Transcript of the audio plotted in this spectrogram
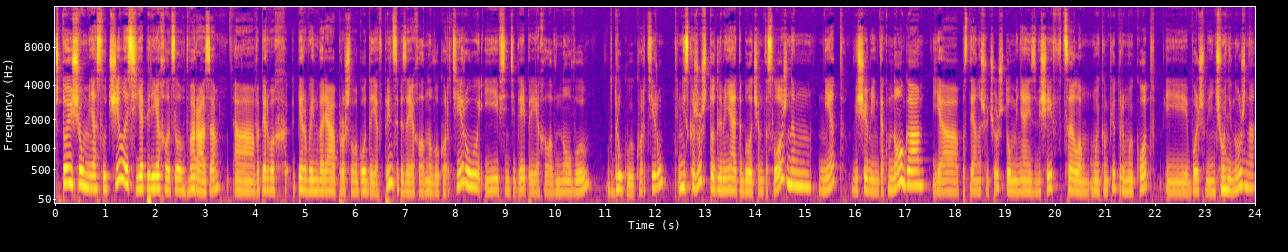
Что еще у меня случилось? Я переехала целых два раза. А, во-первых, 1 января прошлого года я, в принципе, заехала в новую квартиру, и в сентябре переехала в новую в другую квартиру. Не скажу, что для меня это было чем-то сложным, нет, вещей у меня не так много, я постоянно шучу, что у меня из вещей в целом мой компьютер и мой код, и больше мне ничего не нужно,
